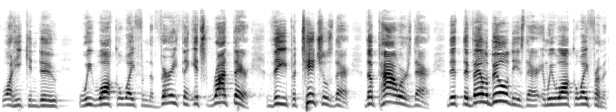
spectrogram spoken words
what He can do, we walk away from the very thing. It's right there. The potential's there, the power's there, the, the availability is there, and we walk away from it.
